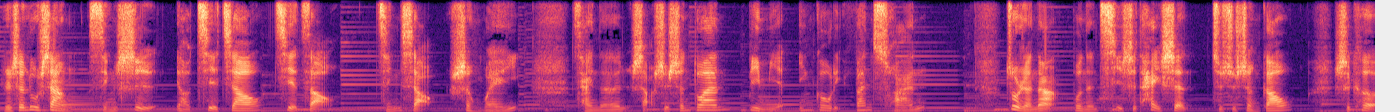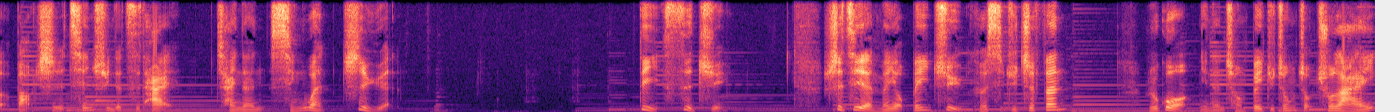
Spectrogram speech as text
人生路上行事要戒骄戒躁，谨小慎微。才能少事生端，避免阴沟里翻船。做人呐、啊，不能气势太盛，志气甚高，时刻保持谦逊的姿态，才能行稳致远。第四句，世界没有悲剧和喜剧之分。如果你能从悲剧中走出来，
